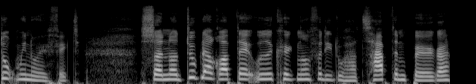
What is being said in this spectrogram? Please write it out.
dominoeffekt. Så når du bliver råbt af ude i køkkenet, fordi du har tabt en burger,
